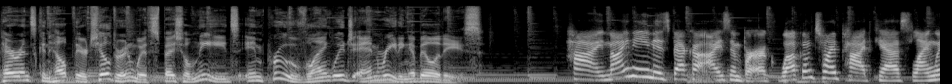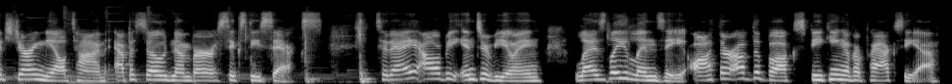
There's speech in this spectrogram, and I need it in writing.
parents can help their children with special needs improve language and reading abilities. Hi, my name is Becca Eisenberg. Welcome to my podcast, Language During Mealtime, episode number 66. Today, I'll be interviewing Leslie Lindsay, author of the book Speaking of Apraxia.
